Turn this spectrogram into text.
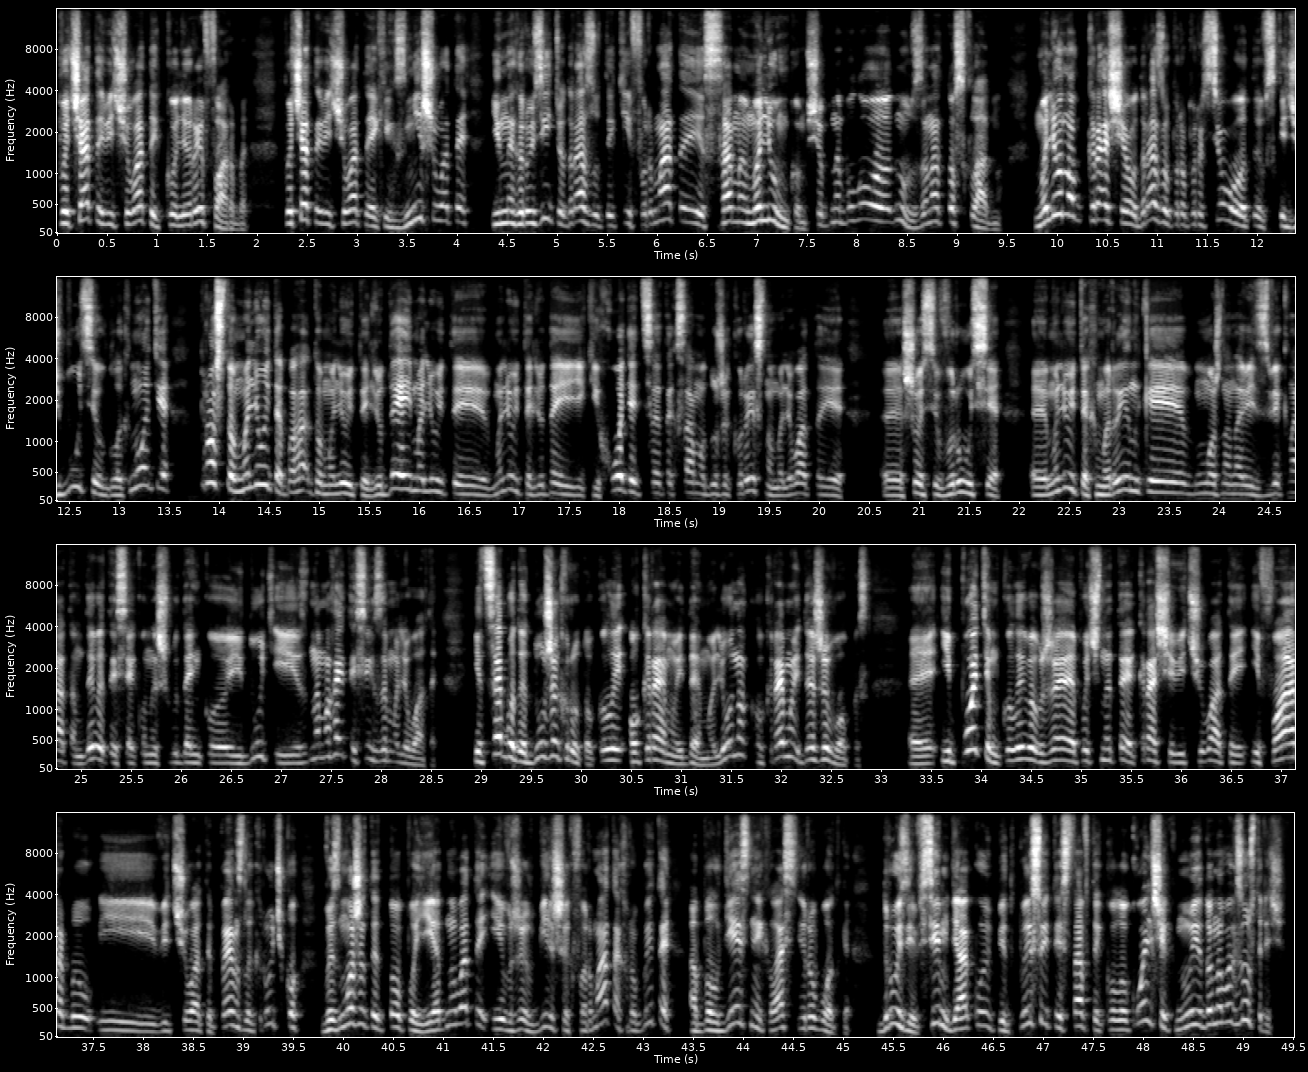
почати відчувати кольори фарби, почати відчувати, як їх змішувати, і не грузіть одразу такі формати саме малюнком, щоб не було ну занадто складно. Малюнок краще одразу пропрацьовувати в скетчбуці, в блокноті. Просто малюйте, багато малюйте людей, малюйте, малюйте людей, які ходять. Це так само дуже корисно малювати щось в русі. Е, малюйте хмаринки, можна навіть з вікна там дивитися, як вони швиденько йдуть, і намагайтесь їх замалювати. І це буде дуже круто, коли окремо йде малюнок, окремо йде живопис. Е, І потім, коли ви вже почнете краще відчувати і фарбу, і відчувати пензлик, ручку, ви зможете то поєднувати і вже в більших форматах робити обалдезні класні роботки. Друзі, всім дякую, підписуйтесь, ставте колокольчик. Ну і до нових зустрічей!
